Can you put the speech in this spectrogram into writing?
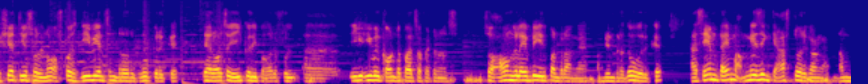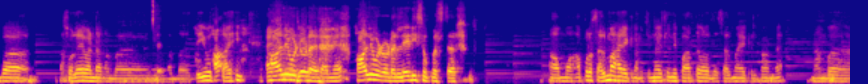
விஷயத்தையும் சொல்லணும். அஃப்கோர்ஸ் டிவியன்ஸ்ன்ற ஒரு குரூப் இருக்கு. They're also equally powerful evil counterparts of Eternals so அவங்கள எப்படி இது பண்றாங்க அப்படின்றதும் இருக்கு. அட் சேம் டைம் அமேசிங் கேஸ்டும் இருக்காங்க. நம்ம சொல்லவே வேண்டாம். நம்ம நம்ம தெய்வ தாய் ஹாலிவுட்டோட ஹாலிவுட்டோட லேடி சூப்பர் ஸ்டார். ஆமா அப்புறம் சல்மா ஹாயக். நம்ம சின்ன வயசுல இருந்தே பார்த்து வளர்ந்த சல்மா ஹாயக் இருக்காங்க. நம்ம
